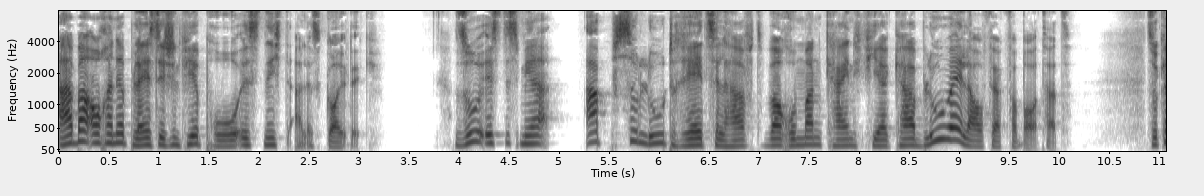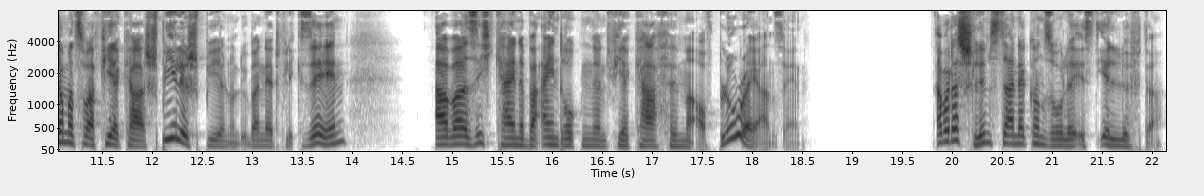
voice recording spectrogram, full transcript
Aber auch an der PlayStation 4 Pro ist nicht alles goldig. So ist es mir absolut rätselhaft, warum man kein 4K Blu-ray-Laufwerk verbaut hat. So kann man zwar 4K Spiele spielen und über Netflix sehen, aber sich keine beeindruckenden 4K-Filme auf Blu-ray ansehen. Aber das Schlimmste an der Konsole ist ihr Lüfter.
